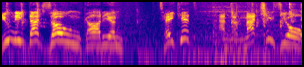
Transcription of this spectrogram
You need that zone, Guardian. Take it, and the match is yours.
